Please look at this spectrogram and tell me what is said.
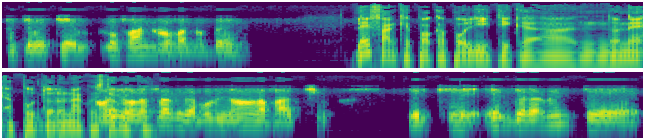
anche perché lo fanno, lo fanno bene. Lei fa anche poca politica, non è appunto, non ha questa... No, io la satira politica non la faccio perché è veramente eh,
